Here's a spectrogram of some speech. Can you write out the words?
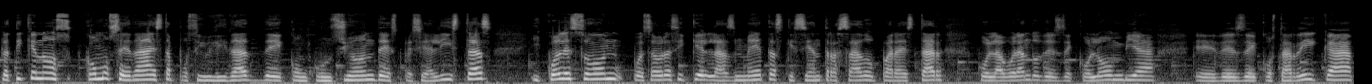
Platíquenos cómo se da esta posibilidad de conjunción de especialistas y cuáles son, pues ahora sí que las metas que se han trazado para estar colaborando desde Colombia, eh, desde Costa Rica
